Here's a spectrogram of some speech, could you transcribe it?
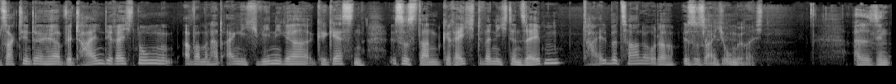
sagt hinterher, wir teilen die Rechnung, aber man hat eigentlich weniger gegessen. Ist es dann gerecht, wenn ich denselben Teil bezahle oder ist es eigentlich ungerecht? Also sind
